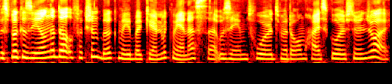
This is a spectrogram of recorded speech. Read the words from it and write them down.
This book is a young adult fiction book made by Karen McManus that was aimed towards middle and high schoolers to enjoy.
